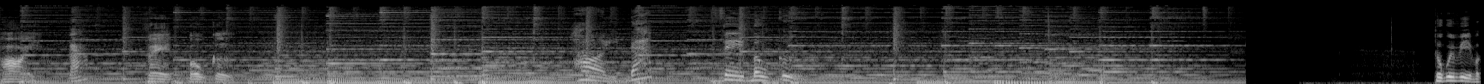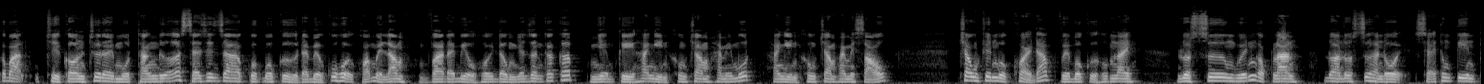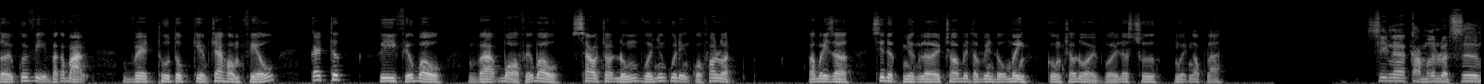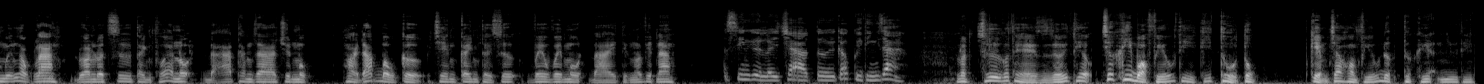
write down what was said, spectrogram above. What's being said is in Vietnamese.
hỏi đáp về bầu cử. Hỏi đáp về bầu cử. Thưa quý vị và các bạn, chỉ còn chưa đầy một tháng nữa sẽ diễn ra cuộc bầu cử đại biểu Quốc hội khóa 15 và đại biểu Hội đồng Nhân dân các cấp nhiệm kỳ 2021-2026. Trong chuyên mục hỏi đáp về bầu cử hôm nay, luật sư Nguyễn Ngọc Lan, đoàn luật sư Hà Nội sẽ thông tin tới quý vị và các bạn về thủ tục kiểm tra hòm phiếu, cách thức ghi phiếu bầu và bỏ phiếu bầu sao cho đúng với những quy định của pháp luật. Và bây giờ, xin được nhường lời cho biên tập viên Đỗ Minh cùng trao đổi với luật sư Nguyễn Ngọc Lan. Xin ờ, cảm ơn luật sư Nguyễn Ngọc Lan, đoàn luật sư thành phố Hà Nội đã tham gia chuyên mục hỏi đáp bầu cử trên kênh thời sự VOV1 Đài Tiếng Nói Việt Nam. Xin gửi lời chào tới các quý thính giả. Luật sư có thể giới thiệu trước khi bỏ phiếu thì cái thủ tục kiểm tra hòm phiếu được thực hiện như thế nào?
